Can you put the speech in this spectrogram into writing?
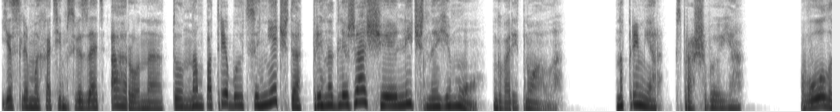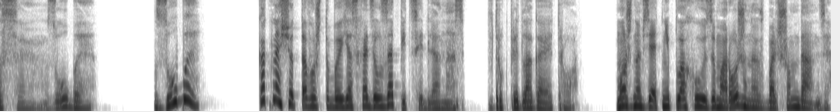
Если мы хотим связать Аарона, то нам потребуется нечто, принадлежащее лично ему, говорит Нуалла. Например, спрашиваю я. Волосы, зубы. Зубы? Как насчет того, чтобы я сходил за пиццей для нас? Вдруг предлагает Ро. Можно взять неплохую замороженную в Большом Данзе.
